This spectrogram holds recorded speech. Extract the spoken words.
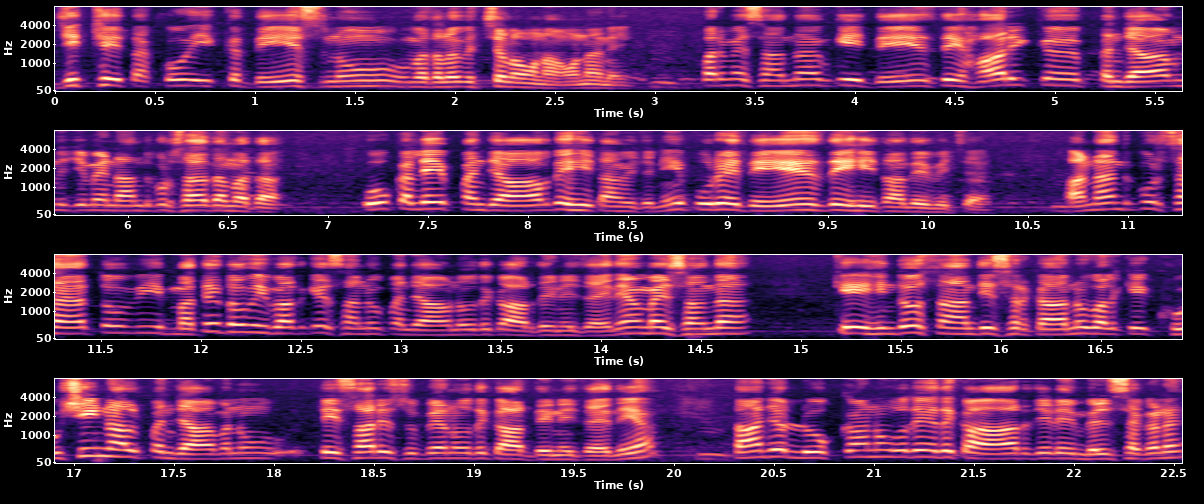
ਜਿੱਥੇ ਤੱਕ ਉਹ ਇੱਕ ਦੇਸ਼ ਨੂੰ ਮਤਲਬ ਚਲਾਉਣਾ ਉਹਨਾਂ ਨੇ। ਪਰ ਮੈਂ ਸਮਝਦਾ ਕਿ ਦੇਸ਼ ਦੇ ਹਰ ਇੱਕ ਪੰਜਾਬ ਨੂੰ ਜਿਵੇਂ ਆਨੰਦਪੁਰ ਸਾਹਿਬ ਦਾ ਮਤਾ ਉਹ ਕੱਲੇ ਪੰਜਾਬ ਦੇ ਹਿੱਤਾਂ ਵਿੱਚ ਨਹੀਂ ਪੂਰੇ ਦੇਸ਼ ਦੇ ਹਿੱਤਾਂ ਦੇ ਵਿੱਚ ਹੈ। ਆਨੰਦਪੁਰ ਸਾਹਿਬ ਤੋਂ ਵੀ ਮਤੇ ਤੋਂ ਵੀ ਵੱਧ ਕੇ ਸਾਨੂੰ ਪੰਜਾਬ ਨੂੰ ਅਧਿਕਾਰ ਦੇਣੇ ਚਾਹੀਦੇ ਆ ਮੈਂ ਸਮਝਦਾ। ਕਿ ਹਿੰਦੁਸਤਾਨ ਦੀ ਸਰਕਾਰ ਨੂੰ ਬਲਕਿ ਖੁਸ਼ੀ ਨਾਲ ਪੰਜਾਬ ਨੂੰ ਤੇ ਸਾਰੇ ਸੂਬਿਆਂ ਨੂੰ ਅਧਿਕਾਰ ਦੇਣੇ ਚਾਹੀਦੇ ਆ। ਤਾਂ ਜੋ ਲੋਕਾਂ ਨੂੰ ਉਹਦੇ ਅਧਿਕਾਰ ਜਿਹੜੇ ਮਿਲ ਸਕਣ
